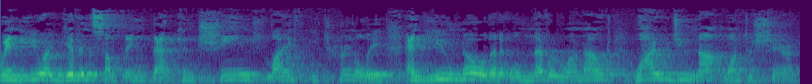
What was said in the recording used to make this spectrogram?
when you are given something that can change life eternally and you know that it will never run out, why would you not want to share it?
